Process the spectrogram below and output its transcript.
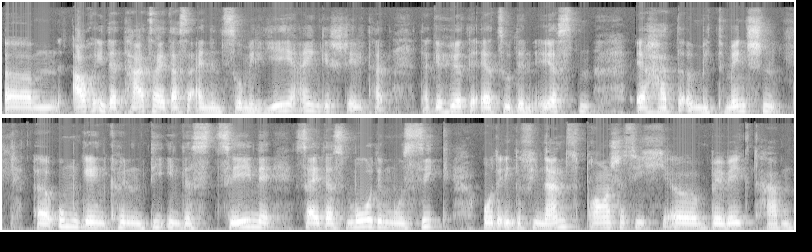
ähm, auch in der Tatsache, dass er einen Sommelier eingestellt hat, da gehörte er zu den ersten. Er hat äh, mit Menschen äh, umgehen können, die in der Szene, sei das Mode, Musik oder in der Finanzbranche sich äh, bewegt haben,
